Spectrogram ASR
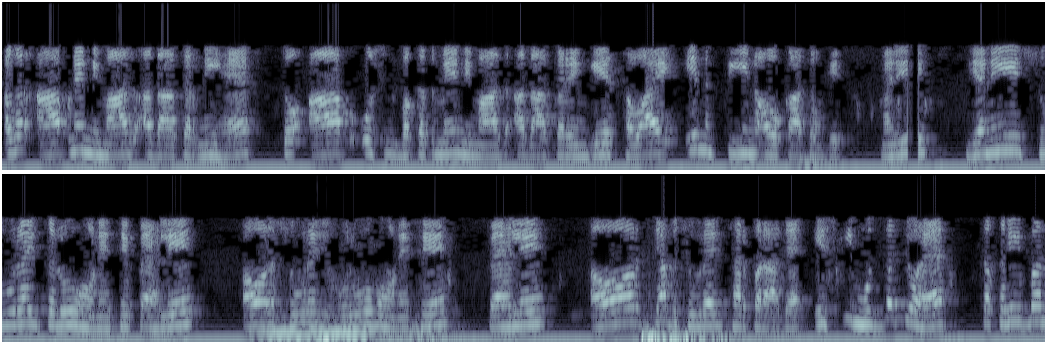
اگر آپ نے نماز ادا کرنی ہے تو آپ اس وقت میں نماز ادا کریں گے سوائے ان تین اوقاتوں کے۔ جی؟ یعنی سورج طلوع ہونے سے پہلے اور سورج غروب ہونے سے پہلے اور جب سورج سر پر آ جائے، اس کی مدت جو ہے، تقریباً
